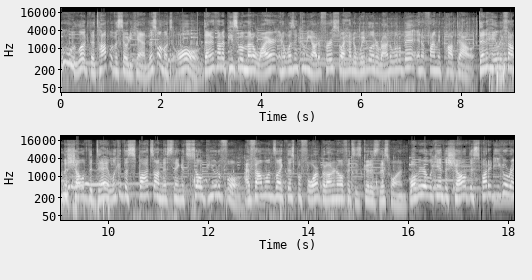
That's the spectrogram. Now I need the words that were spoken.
Ooh, look, the top of a sody can. This one looks old. Then I found a piece of a metal wire, and it wasn't coming out at first, so I had to wiggle it around a little bit, and it finally popped out. Then Haley found the shell of the day. Look at the spots on this thing. It's so beautiful. I found ones like this before, but I don't know if it's as good as this one. While we were looking at the shell, this spotted eagle ray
